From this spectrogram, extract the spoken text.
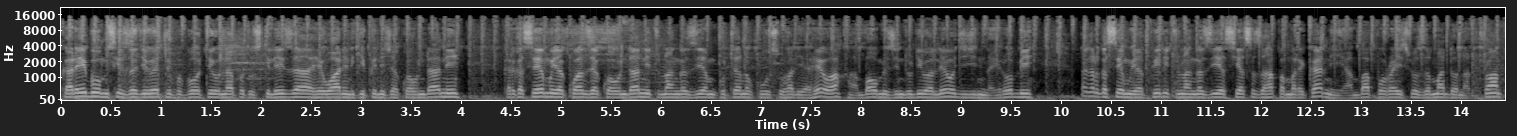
Karibu msikilizaji wetu popote unapotusikiliza hewani. Ni kipindi cha Kwa Undani. Katika sehemu ya kwanza ya Kwa Undani tunaangazia mkutano kuhusu hali ya hewa ambao umezinduliwa leo jijini Nairobi, na katika sehemu ya pili tunaangazia siasa za hapa Marekani ambapo rais wa zamani Donald Trump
